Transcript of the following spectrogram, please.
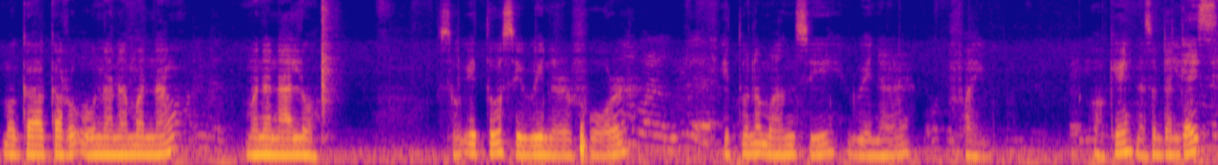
magkakaroon na naman ng mananalo. So ito si winner 4. Ito naman si winner 5. Okay, nasundan guys.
